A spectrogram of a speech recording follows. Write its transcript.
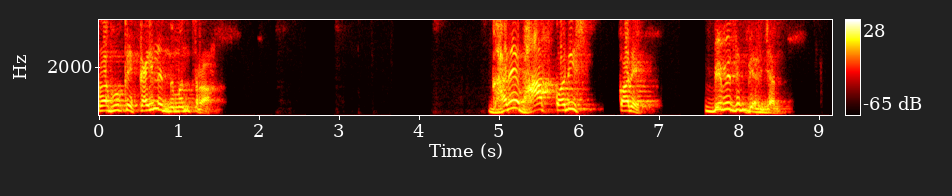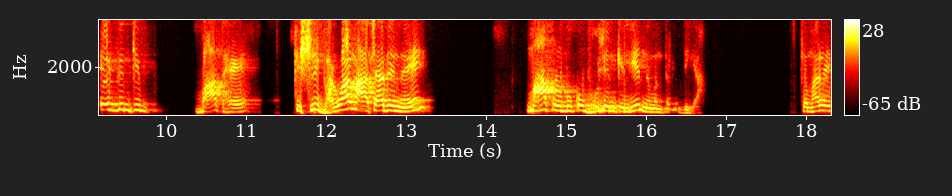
प्रभु के कई निमंत्रण। घरे भात कौरी करे विविध व्यंजन। एक दिन की बात है कि श्री भगवान आचार्य ने महाप्रभु को भोजन के लिए निमंत्रण दिया कि हमारे,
